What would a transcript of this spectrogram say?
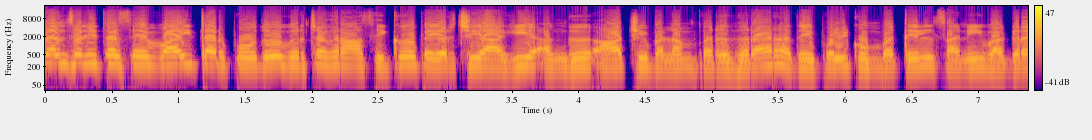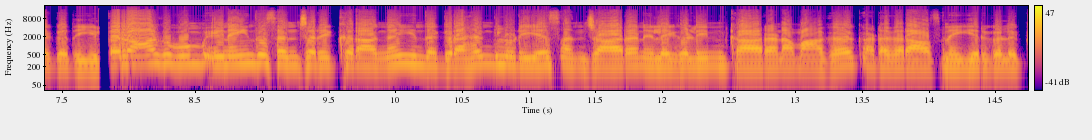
சஞ்சரித்த செவ்வாய் தற்போது விருச்சக ராசிக்கு பெயர்ச்சியாகி அங்கு ஆட்சி பலம் பெறுகிறார். அதே போல் கும்பத்தில் சனி வக்ரகதியில் ராகுவும் இணைந்து சஞ்சரிக்கிறாங்க. இந்த கிரகங்களுடைய சஞ்சார நிலைகள் நிலைகளின் காரணமாக கடகராசினியர்களுக்கு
